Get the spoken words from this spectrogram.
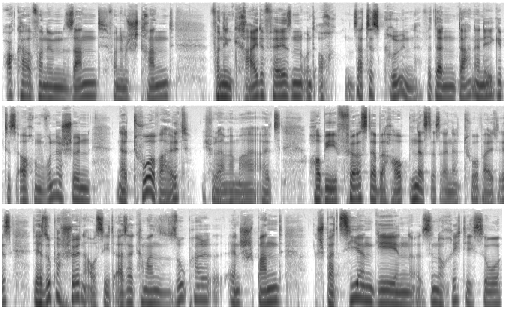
Ocker von dem Sand, von dem Strand, von den Kreidefelsen und auch sattes Grün. Denn da in der Nähe gibt es auch einen wunderschönen Naturwald. Ich würde einfach mal als Hobby-Förster behaupten, dass das ein Naturwald ist, der super schön aussieht. Also kann man super entspannt spazieren gehen. Es sind noch richtig so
